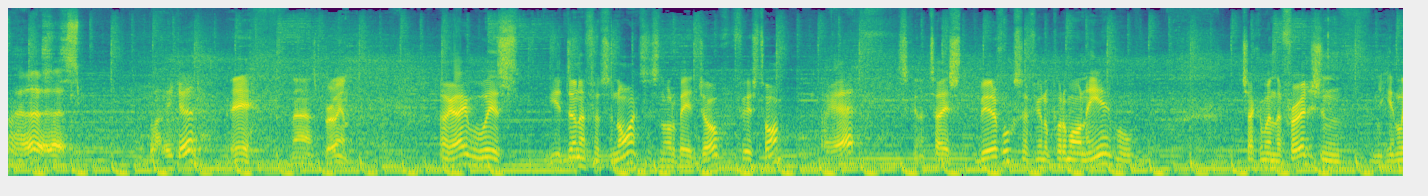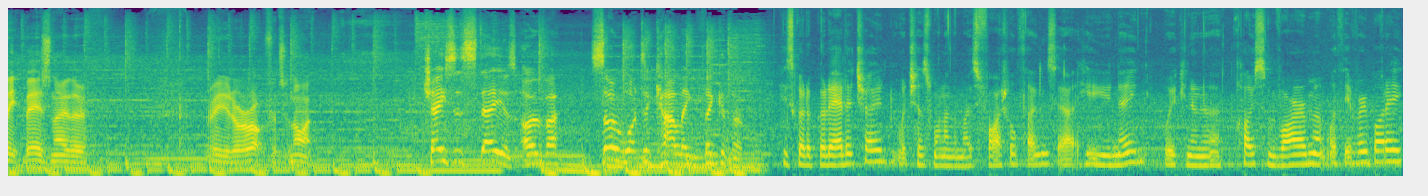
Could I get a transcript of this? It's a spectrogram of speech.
Oh, that's bloody good. Yeah, no, it's brilliant. Okay, well, there's your dinner for tonight. It's not a bad job, first time. Okay. It's going to taste beautiful, so if you want to put them on here, we'll chuck them in the fridge and you can let Baz know they're ready to rock for tonight. Chase's stay is over, so what did Carleen think of him? He's got a good attitude, which is one of the most vital things out here you need, working in a close environment with everybody.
